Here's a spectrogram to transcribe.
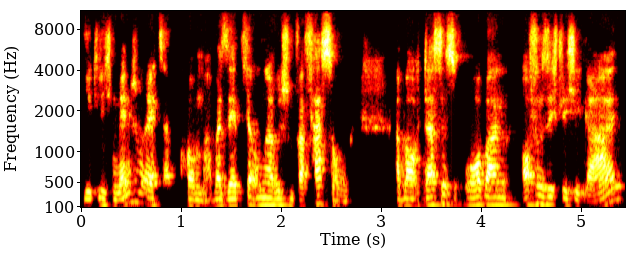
jeglichen Menschenrechtsabkommen, aber selbst der ungarischen Verfassung. Aber auch das ist Orban offensichtlich egal.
